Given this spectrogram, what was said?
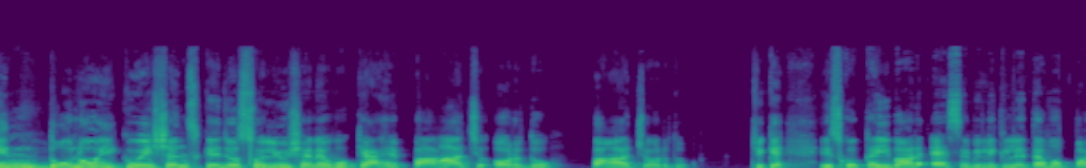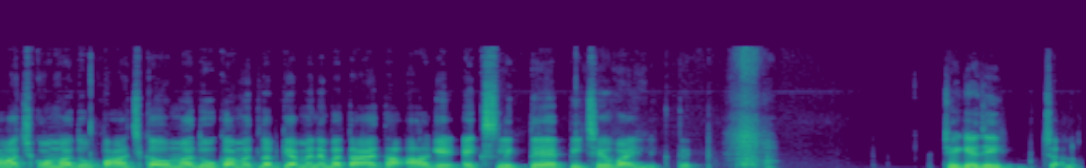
इन दोनों इक्वेशंस के जो सोल्यूशन है, वो क्या है? पाँच और दो। पाँच और दो। ठीक है? इसको कई बार ऐसे भी लिख लेता है, वो पाँच कौमा दो। पाँच कौमा दो का मतलब क्या? मैंने बताया था, आगे एक्स लिखते हैं, पीछे वाई लिखते ठीक है जी? चलो।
